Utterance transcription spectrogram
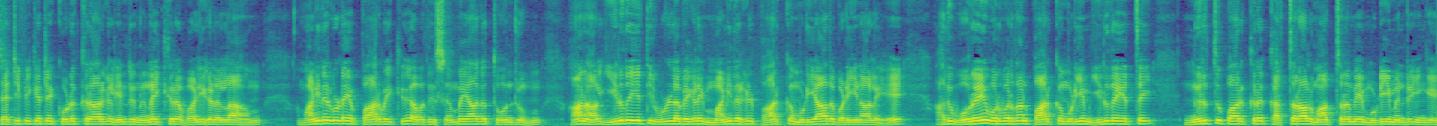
சர்டிஃபிகேட்டை கொடுக்கிறார்கள் என்று நினைக்கிற வழிகளெல்லாம் மனிதர்களுடைய பார்வைக்கு அது செம்மையாக தோன்றும். ஆனால் இருதயத்தில் உள்ளவைகளை மனிதர்கள் பார்க்க முடியாதபடியினாலே அது ஒரே ஒருவர் தான் பார்க்க முடியும். இருதயத்தை நிறுத்து பார்க்கிற கர்த்தரால் மாத்திரமே முடியும் என்று இங்கே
